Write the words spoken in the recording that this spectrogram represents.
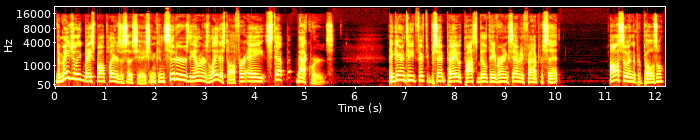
the Major League Baseball Players Association considers the owner's latest offer a step backwards. They guaranteed 50% pay with possibility of earning 75%. Also in the proposal,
